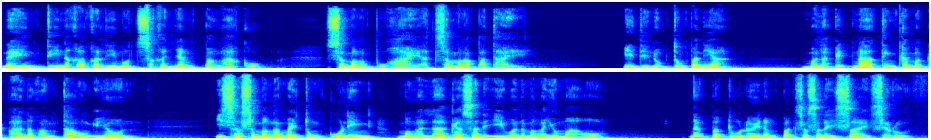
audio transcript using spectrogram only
na hindi nakakalimot sa kanyang pangako sa mga buhay at sa mga patay. Idinugtong pa niya, Malapit nating kamag-anak ang taong iyon, isa sa mga may tungkuling mga laga sa naiwan ng mga yumao. Nagpatuloy ng pagsasalaysay si Ruth.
